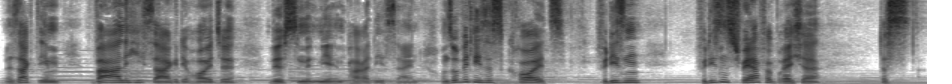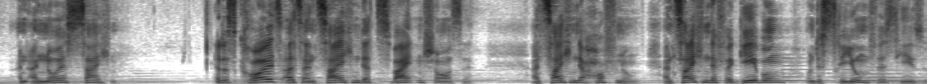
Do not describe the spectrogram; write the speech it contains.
Und er sagt ihm, wahrlich, ich sage dir heute, wirst du mit mir im Paradies sein. Und so wird dieses Kreuz für diesen, für diesen Schwerverbrecher das, ein, ein neues Zeichen. Ja, das Kreuz als ein Zeichen der zweiten Chance, ein Zeichen der Hoffnung, ein Zeichen der Vergebung und des Triumphes Jesu.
